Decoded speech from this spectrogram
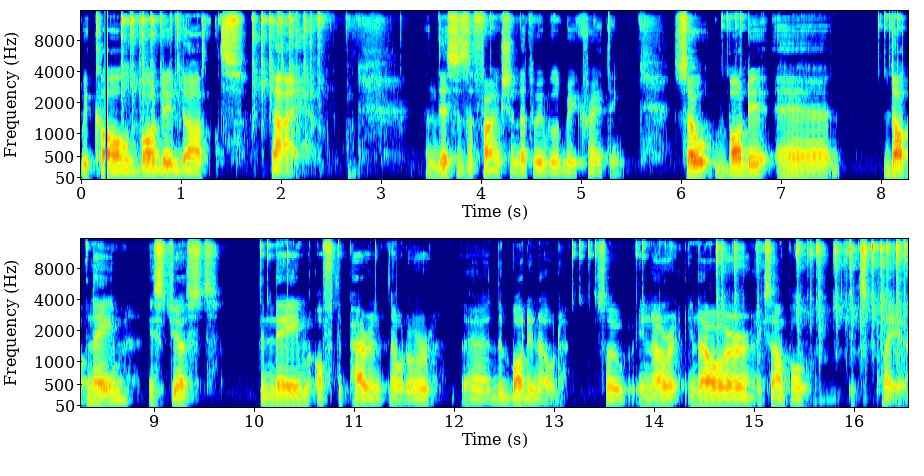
we call body.die and this is a function that we will be creating so body uh, dot name is just the name of the parent node or uh, the body node so in our in our example, it's player.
